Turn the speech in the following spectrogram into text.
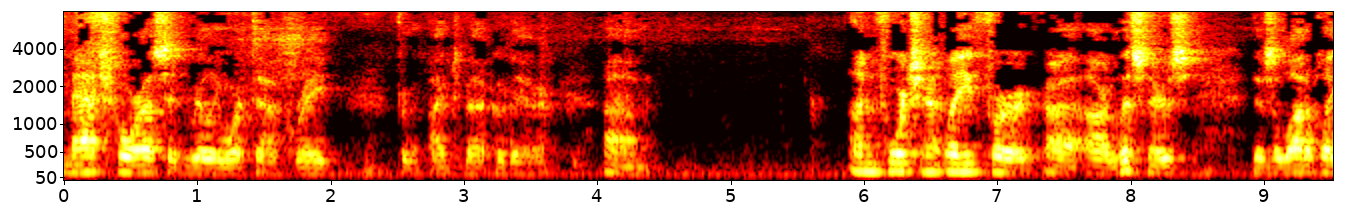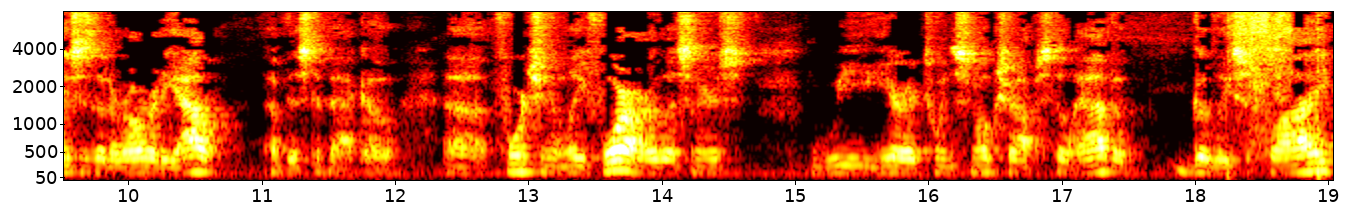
match for us. It really worked out great for the pipe tobacco there. Um, unfortunately for uh, our listeners, there's a lot of places that are already out of this tobacco. Uh, fortunately for our listeners, we here at Twin Smoke Shop still have a goodly supply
